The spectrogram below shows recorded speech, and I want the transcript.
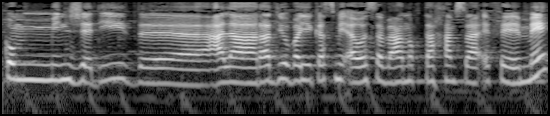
بكم من جديد آه، على راديو بايكاس 107.5 FM.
